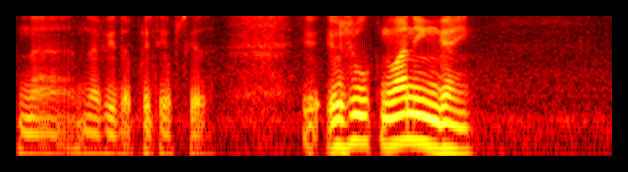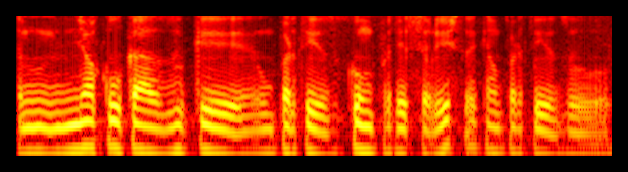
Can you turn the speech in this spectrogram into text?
na, na vida política portuguesa. Eu, eu julgo que não há ninguém melhor colocado do que um partido como o Partido Socialista, que é um partido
